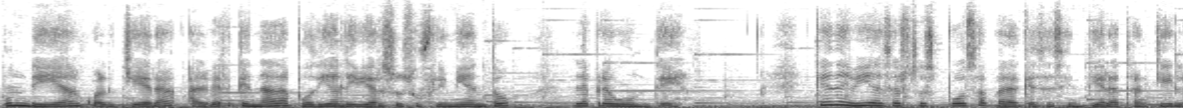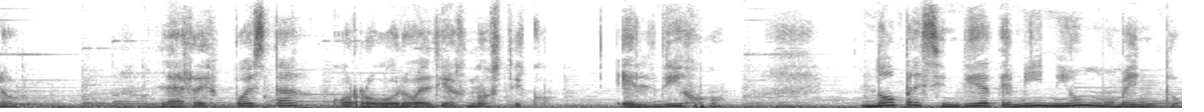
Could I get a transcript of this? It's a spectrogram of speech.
Un día cualquiera, al ver que nada podía aliviar su sufrimiento, le pregunté, ¿Qué debía hacer su esposa para que se sintiera tranquilo? La respuesta corroboró el diagnóstico. Él dijo, no prescindir de mí ni un momento,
